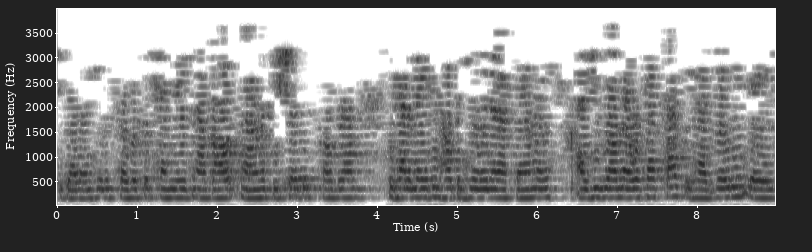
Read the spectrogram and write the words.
1988 together, and he was sober for 10 years in Alcoholics Anonymous. He shared this program. We had amazing hope and healing in our family. As you well know with that life, we had radiant days.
